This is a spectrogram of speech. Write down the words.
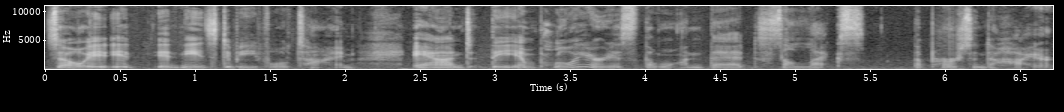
So it, it, it needs to be full time. And the employer is the one that selects the person to hire.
